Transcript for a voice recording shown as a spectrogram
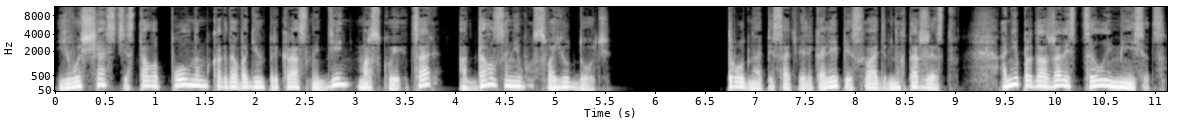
его счастье стало полным, когда в один прекрасный день морской царь отдал за него свою дочь. Трудно описать великолепие свадебных торжеств. Они продолжались целый месяц.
